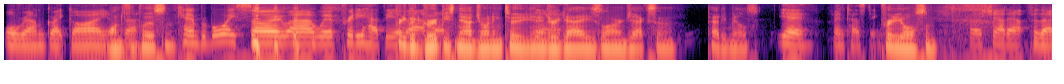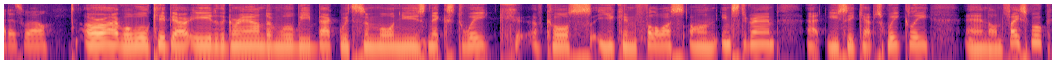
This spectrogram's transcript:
all-round great guy. and, Wonderful uh, person. Canberra boy. So uh, we're pretty happy. Pretty good about that. groupies now joining too. Andrew Yeah. Gaze, Lauren Jackson, Paddy Mills. Yeah, fantastic. Pretty awesome. So shout out for that as well. All right, well, we'll keep our ear to the ground and we'll be back with some more news next week. Of course, you can follow us on Instagram at UC Caps Weekly and on Facebook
